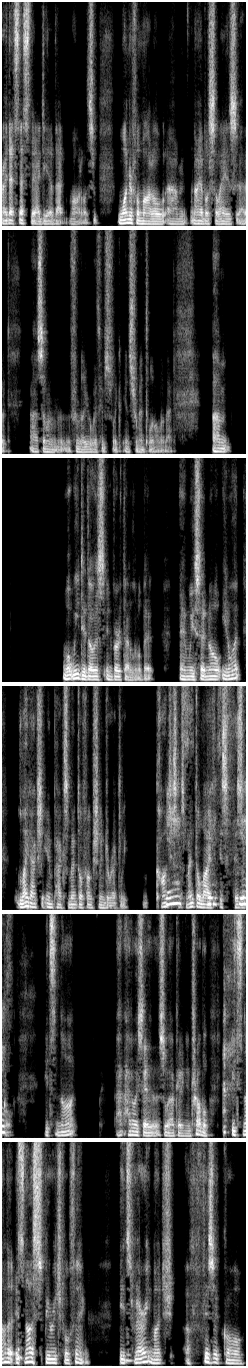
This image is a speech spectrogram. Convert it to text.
right? That's that's the idea of that model. It's a wonderful model. Um, Naya Boisselier is uh, uh, someone familiar with who's like instrumental in all of that. Um, what we did though is invert that a little bit, and we said, no, you know what? Light actually impacts mental functioning directly. Consciousness, yes. mental life yes. is physical. Yes. It's not how do I say this without getting in trouble? It's not a it's not a spiritual thing. It's mm-hmm. very much a physical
